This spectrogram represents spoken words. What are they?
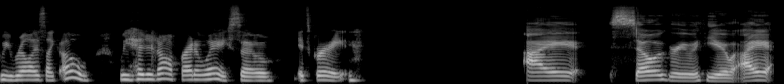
we realized like, oh, we hit it off right away. So it's great. I so agree with you. I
